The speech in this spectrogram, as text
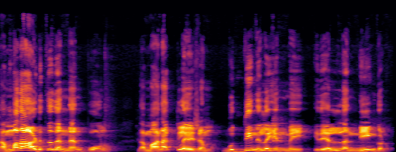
நம்ம தான் அடுத்தது என்னன்னு போகணும். இந்த மனக்லேஷம் புத்தி நிலையின்மை இதையெல்லாம் நீங்கணும்.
